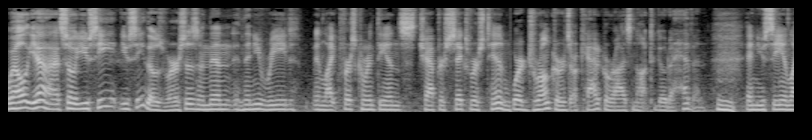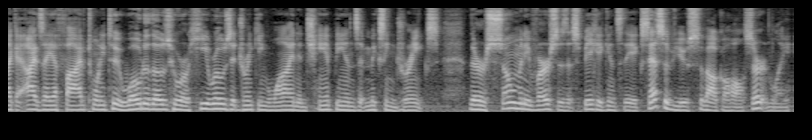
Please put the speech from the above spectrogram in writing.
Well, yeah. So you see, you see those verses, and then and then you read in like First Corinthians chapter six, verse ten, where drunkards are categorized not to go to heaven, and you see in like Isaiah five twenty two, woe to those who are heroes at drinking wine and champions at mixing drinks. There are so many verses that speak against the excessive use of alcohol, certainly.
